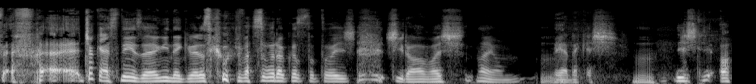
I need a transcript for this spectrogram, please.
csak ezt nézve mindenkivel, ez kurva szórakoztató és síralmas, nagyon hmm. érdekes. Hmm. És, a,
